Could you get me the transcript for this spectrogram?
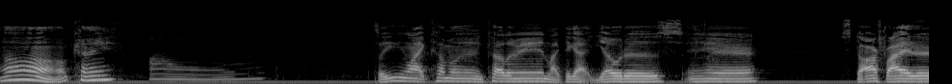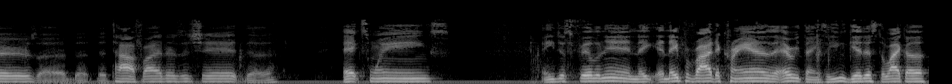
Oh, okay. So you can like come in and color in, like they got Yodas in here, Starfighters, uh, the, the TIE fighters and shit, the X-Wings. And you just fill it in. They, and they provide the crayons and everything. So you can get this to like a,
